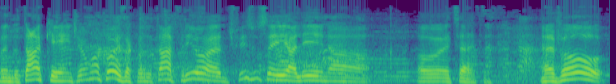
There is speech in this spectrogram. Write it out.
quando está quente é uma coisa, quando está frio é difícil você ir ali na etc. Ele falou,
